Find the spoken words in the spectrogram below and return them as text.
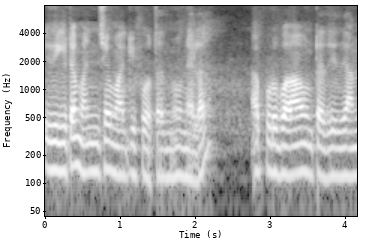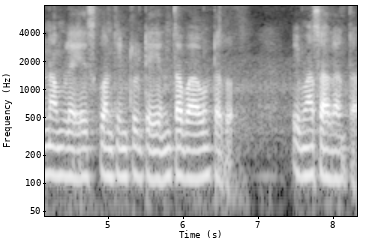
ఇది గిట మంచిగా మగ్గిపోతుంది నూనెలో. అప్పుడు బాగుంటుంది. ఇది అన్నంలో వేసుకొని తింటుంటే ఎంత బాగుంటుందో ఈ మసాలా అంతా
